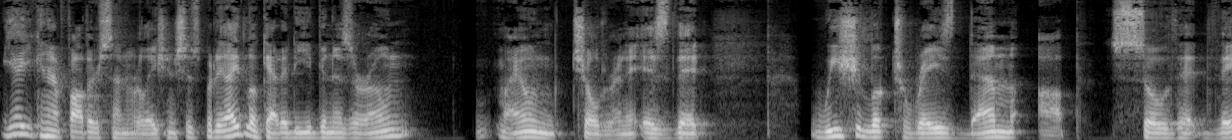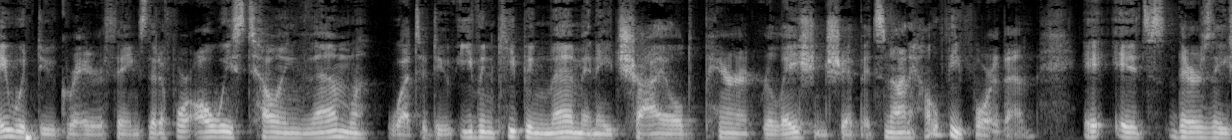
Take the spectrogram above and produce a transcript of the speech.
yeah, you can have father-son relationships, but I look at it even as our own my own children is that we should look to raise them up so that they would do greater things. That if we're always telling them what to do, even keeping them in a child parent relationship, it's not healthy for them. It, it's there's a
